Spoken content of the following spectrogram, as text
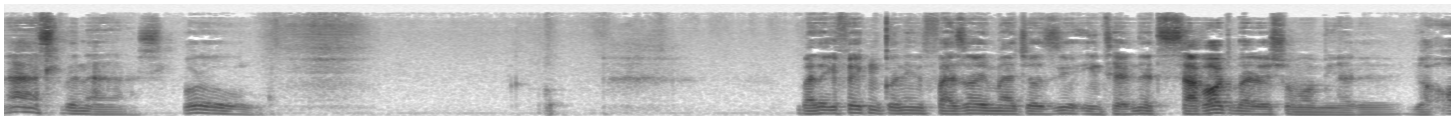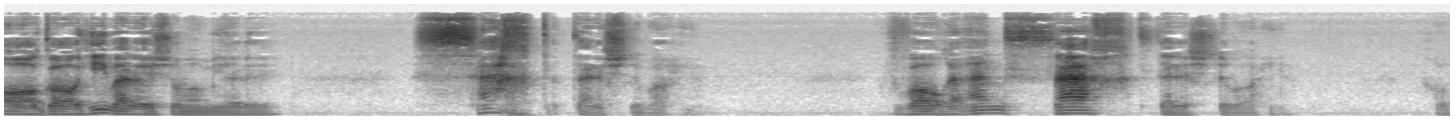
نسل به نسل برو. بعد اگه فکر می‌کنین فضای مجازی و اینترنت سواد برای شما میاره یا آگاهی برای شما میاره سخت در اشتباهی واقعا سخت در اشتباهی خب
